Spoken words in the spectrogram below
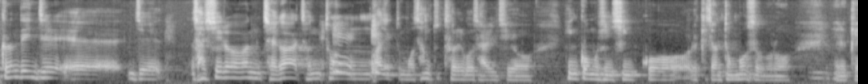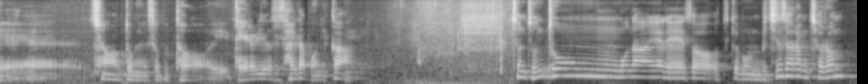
그런데 이제 에, 이제 사실은 제가 전통 아직도 뭐 상투 털고 살지요. 흰 고무신 신고 이렇게 전통 모습으로 이렇게 청학동에서부터 이 대를 이어서 살다 보니까 전 전통 문화에 대해서 어떻게 보면 미친 사람처럼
